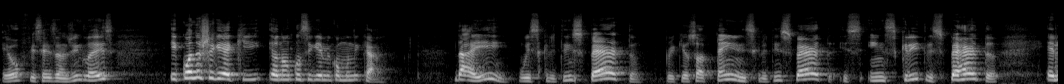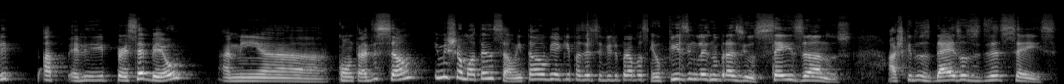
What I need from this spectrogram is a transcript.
eu fiz seis anos de inglês, e quando eu cheguei aqui, eu não conseguia me comunicar. Daí, o inscrito esperto, porque eu só tenho inscrito esperto, inscrito esperto, ele, ele percebeu a minha contradição e me chamou a atenção. Então eu vim aqui fazer esse vídeo para você. Eu fiz inglês no Brasil seis anos, acho que dos 10 aos 16.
